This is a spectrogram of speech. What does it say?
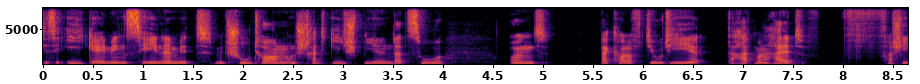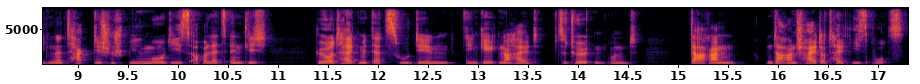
diese E-Gaming-Szene mit, mit Shootern und Strategiespielen dazu. Und bei Call of Duty, da hat man halt verschiedene taktischen Spielmodis, aber letztendlich gehört halt mit dazu, den, den Gegner halt zu töten. Und daran, und daran scheitert halt E-Sports.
